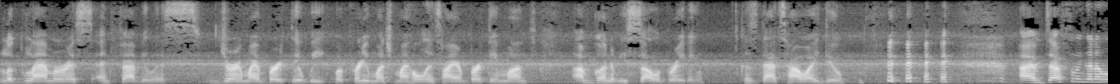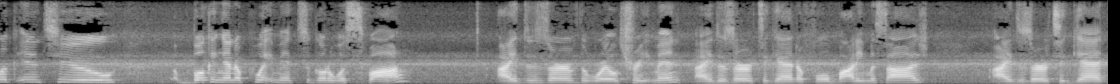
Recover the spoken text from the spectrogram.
look glamorous and fabulous during my birthday week, but pretty much my whole entire birthday month, I'm going to be celebrating because that's how I do. I'm definitely going to look into booking an appointment to go to a spa. I deserve the royal treatment. I deserve to get a full body massage. I deserve to get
